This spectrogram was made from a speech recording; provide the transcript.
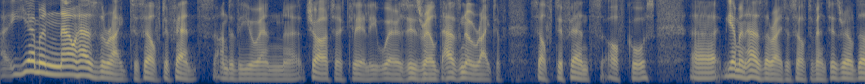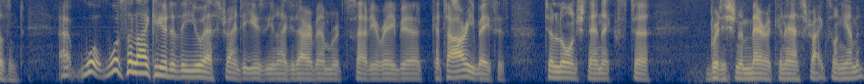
Uh, Yemen now has the right to self defense under the UN uh, Charter, clearly, whereas Israel has no right of self defense, of course. Uh, Yemen has the right of self defense, Israel doesn't. Uh, what, what's the likelihood of the US trying to use the United Arab Emirates, Saudi Arabia, Qatari bases to launch their next uh, British and American airstrikes on Yemen?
